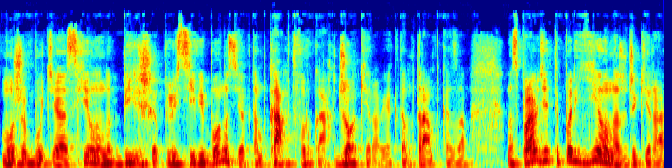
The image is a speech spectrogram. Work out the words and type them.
може бути схилено більше плюсів і бонусів, як там карт в руках, джокерів, як там Трамп казав. Насправді тепер є у нас джокера.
